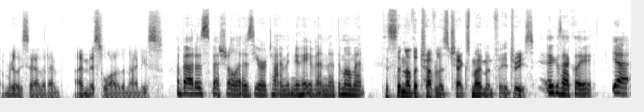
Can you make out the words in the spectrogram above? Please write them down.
I'm really sad that I'm I missed a lot of the 90s. About as special as your time in New Haven at the moment. This is another traveler's checks moment for Idrees. Exactly. Yeah.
